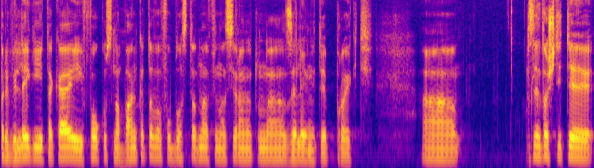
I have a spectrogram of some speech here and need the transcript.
привилегии, така и фокус на банката в областта на финансирането на зелените проекти. Следващите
